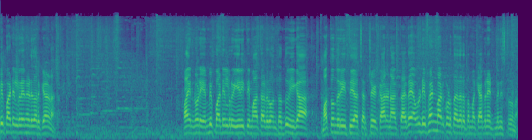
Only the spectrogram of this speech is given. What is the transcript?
ಬಿ ಪಾಟೀಲ್ ಏನು ಹೇಳಿದಾರೆ ಕೇಳೋಣ? ಫೈನ್ ನೋಡಿ ಎಂ ಬಿ ಪಾಟೀಲ್ರು ಈ ರೀತಿ ಮಾತಾಡಿರುವಂಥದ್ದು ಈಗ ಮತ್ತೊಂದು ರೀತಿಯ ಚರ್ಚೆಗೆ ಕಾರಣ ಆಗ್ತಾ ಇದೆ. ಅವರು ಡಿಫೆಂಡ್ ಮಾಡ್ಕೊಳ್ತಾ ಇದ್ದಾರೆ ತಮ್ಮ ಕ್ಯಾಬಿನೆಟ್ ಮಿನಿಸ್ಟರ್ನ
